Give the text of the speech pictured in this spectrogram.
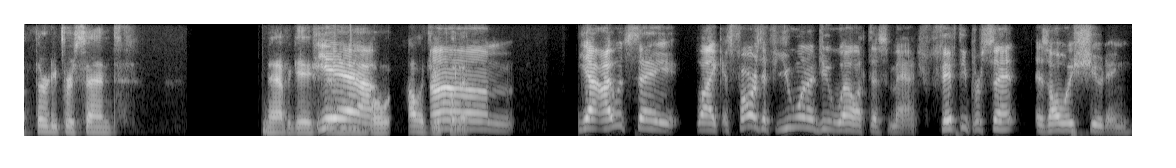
Thirty percent navigation. Yeah. Well, how would you put it? Um, yeah, I would say like as far as if you want to do well at this match, 50% is always shooting.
